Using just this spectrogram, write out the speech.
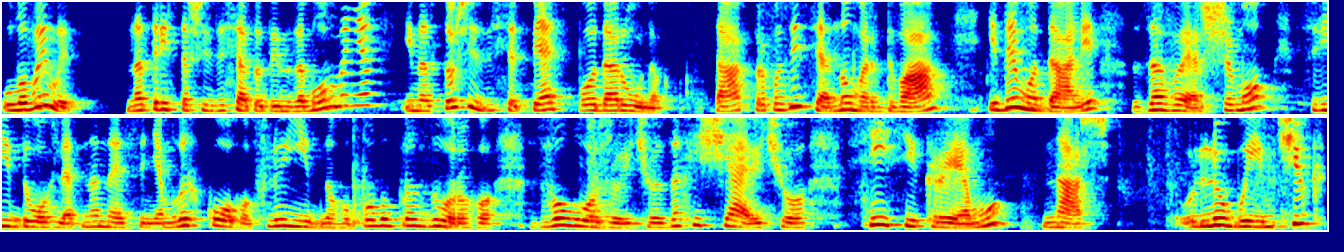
Уловили? На 361 замовлення і на 165 подарунок. Так, пропозиція номер 2. Ідемо далі. Завершимо свій догляд нанесенням легкого, флюїдного, полупрозорого, зволожуючого, захищаючого сісі крему. Наш любимчик,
